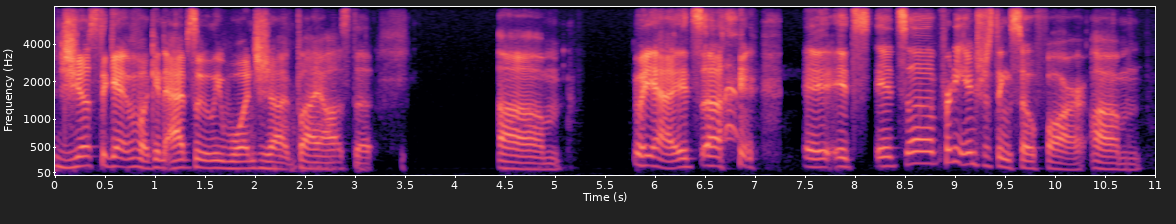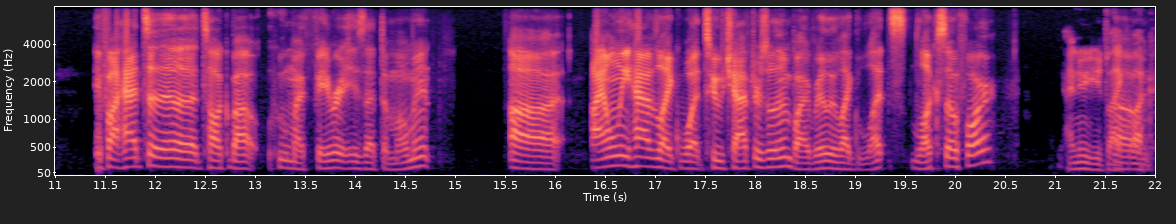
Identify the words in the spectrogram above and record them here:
just to get fucking absolutely one shot by Asta. Um, but yeah, it's uh, it's it's uh pretty interesting so far. Um, if I had to talk about who my favorite is at the moment, uh, I only have like what two chapters with him, but I really like Lutz Luck so far. I knew you'd like Um, luck.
